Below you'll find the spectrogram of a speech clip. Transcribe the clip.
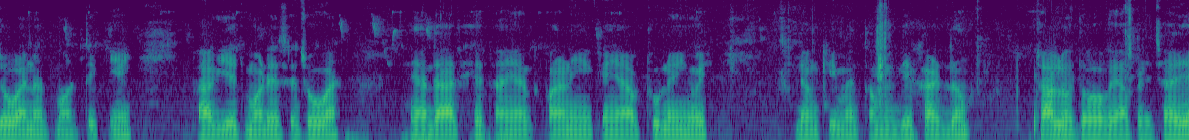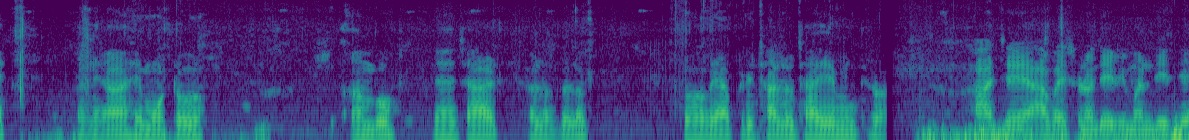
જોવા નથી મળતી ક્યાંય. ભાગ્યે જ મળે છે જોવા. ત્યાં દાર છે તો અહીંયા પાણી કંઈ આવતું નહીં હોય. ડંકીમાં તમને દેખાડી દઉં. ચાલો તો હવે આપણે જઈએ. અને આ હે મોટો આંબો ને ઝાડ અલગ અલગ. તો હવે આપણે ચાલો જઈએ મિત્રો. આ જે આ વૈષ્ણો દેવી મંદિર છે.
